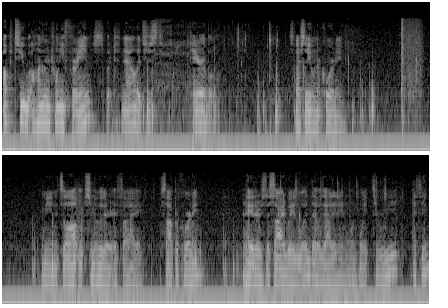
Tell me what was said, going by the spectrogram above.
up to 120 frames, but now it's just terrible. Especially when recording. I mean, it's a lot smoother if I stop recording. And hey, there's the sideways wood that was added in 1.3, I think.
